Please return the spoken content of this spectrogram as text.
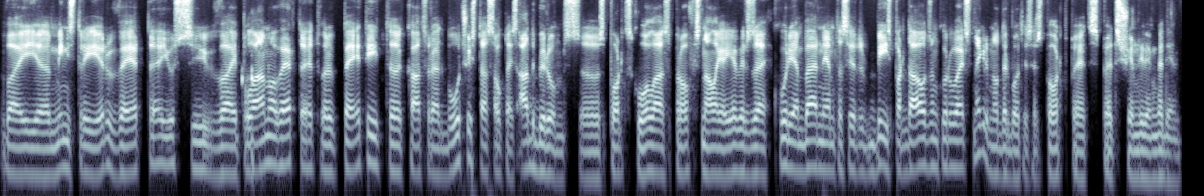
Vai eh, ministrija ir vērtējusi vai plāno vērtēt, vai pētīt, eh, kāds varētu būt šis tā sauktais atbirums eh, sporta skolās, profesionālajā ievirzē, kuriem bērniem tas ir bijis par daudz un kuru vairs negrib nodarboties ar sportu pēc, pēc šiem diviem gadiem?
